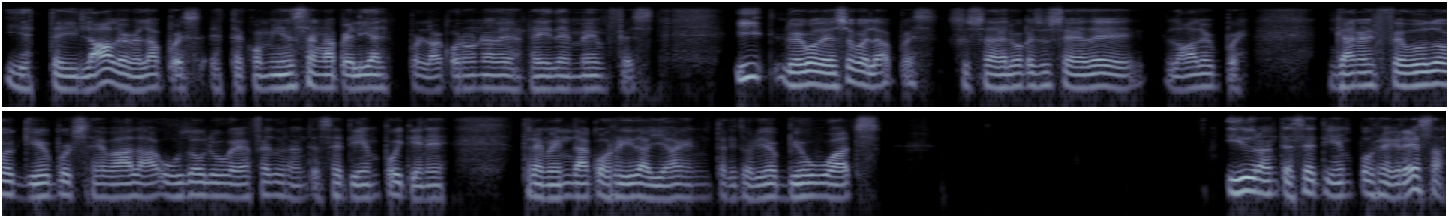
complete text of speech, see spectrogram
y este Lawler, ¿verdad? Pues este, comienzan a pelear por la corona del rey de Memphis. Y luego de eso, ¿verdad? Pues sucede lo que sucede. Lawler, pues, gana el feudo. Gilbert se va a la UWF durante ese tiempo y tiene tremenda corrida ya en territorio de Bill Watts. Y durante ese tiempo regresa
